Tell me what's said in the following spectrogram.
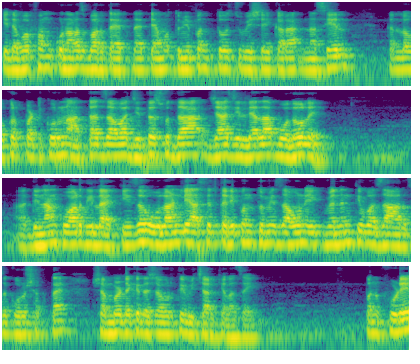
की डबल फॉर्म कुणालाच भरता येत नाही. त्यामुळे तुम्ही पण तोच विषय करा. नसेल तर लवकर पट करून जावा. जिथं सुद्धा ज्या जिल्ह्याला बोलवलंय दिनांक वार दिलाय ती जर ओलांडली असेल तरी पण तुम्ही जाऊन एक विनंती वजा अर्ज करू शकताय. शंभर टक्के त्याच्यावरती विचार केला जाईल. पण पुढे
